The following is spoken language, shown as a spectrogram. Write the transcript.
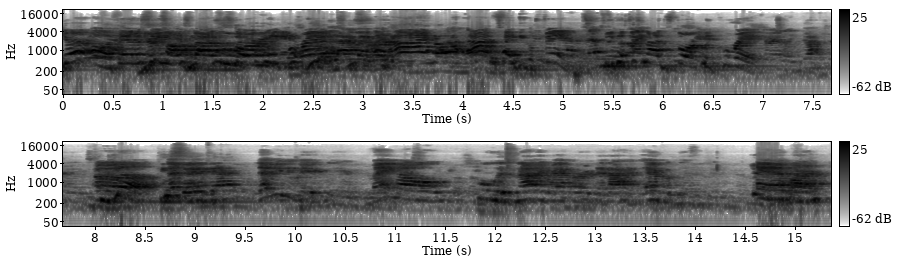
your uh, fantasy You're is talking not historically correct, and. I I'm taking offense because it's not historically correct. Uh, Yeah. He said that. Let me be very clear. Maino, who is not a rapper that I have ever listened to. Ever.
